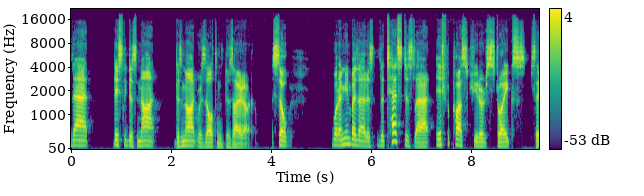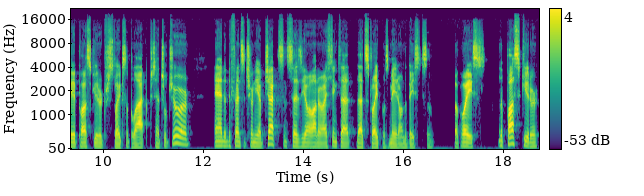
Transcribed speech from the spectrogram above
that basically does not does not result in the desired outcome. So what I mean by that is the test is that if a prosecutor strikes, say a prosecutor strikes a black potential juror, and a defense attorney objects and says, Your Honor, I think that that strike was made on the basis of, of race, the prosecutor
